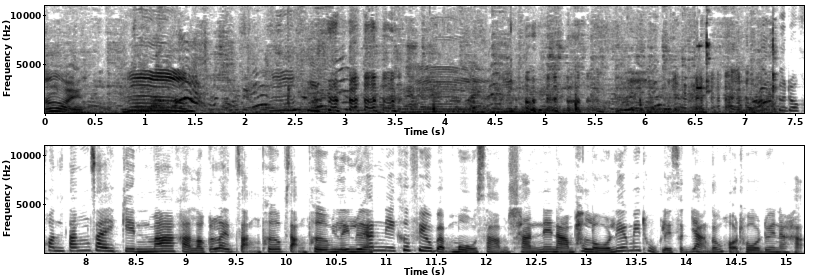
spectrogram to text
อร่อยอืมคือทุกคนตั้งใจกินมากค่ะ เราก็เลยสั่งเพิ่มสั่งเพิ่มเรื่อยๆ อันนี้คือฟิลแบบหมูสามชั้นในน้ำพะโล้เรียกไม่ถูกเลยสักอย่างต้องขอโทษด้วยนะคะ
